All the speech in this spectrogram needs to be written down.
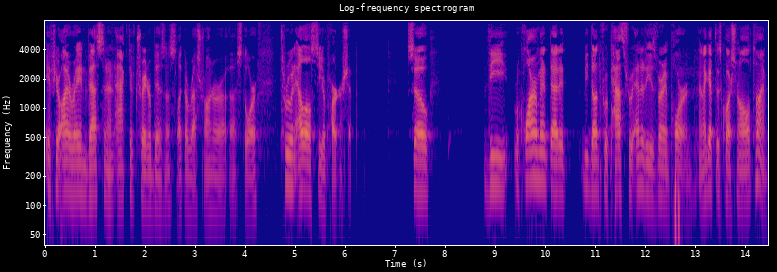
if your IRA invests in an active trader business like a restaurant or a store through an LLC or partnership. So the requirement that it be done through a pass through entity is very important. And I get this question all the time.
